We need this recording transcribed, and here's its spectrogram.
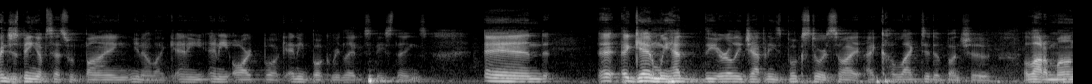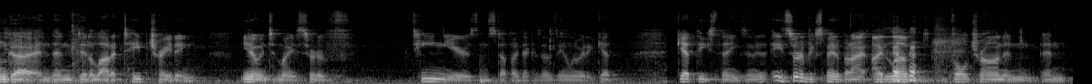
and just being obsessed with buying, you know, like any any art book, any book related to these things. And a- again, we had the early Japanese bookstores, so I, I collected a bunch of a lot of manga, and then did a lot of tape trading, you know, into my sort of teen years and stuff like that, because that was the only way to get get these things. And it, it sort of expanded, but I, I loved Voltron and and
